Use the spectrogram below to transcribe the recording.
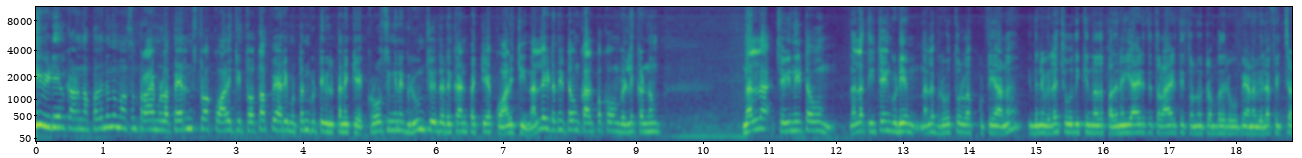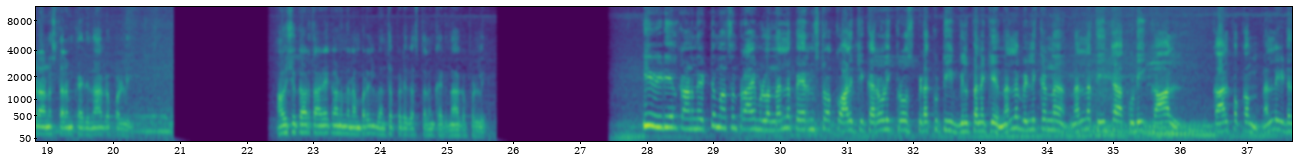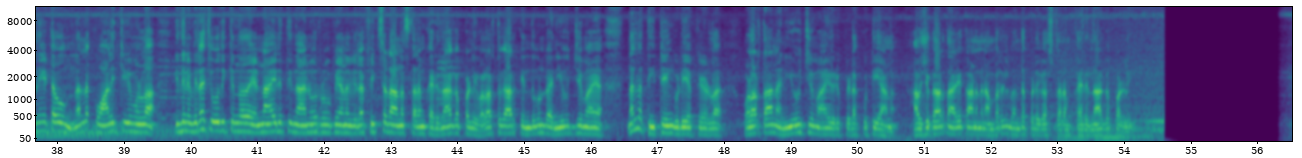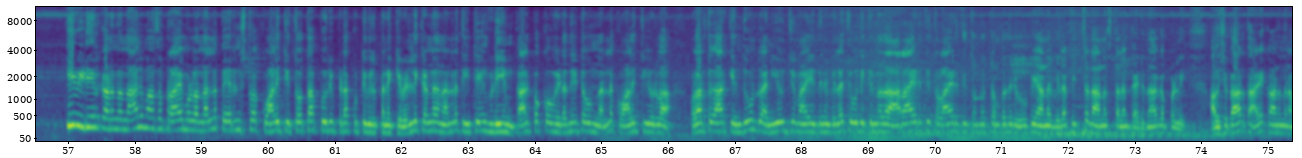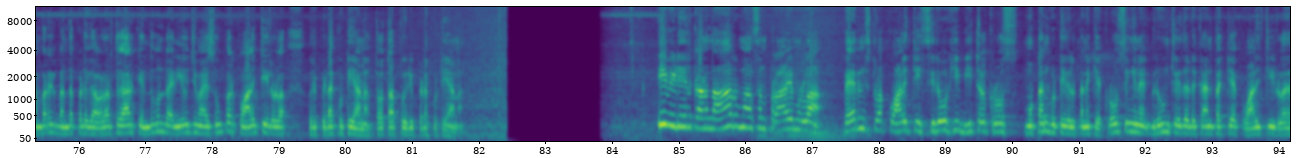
ഈ വീഡിയോയിൽ കാണുന്ന പതിനൊന്ന് മാസം പ്രായമുള്ള പേരന്റ് സ്റ്റോക്ക് ക്വാളിറ്റി തോത്താപ്പയാരി മുട്ടൻകുട്ടി വിൽപ്പനയ്ക്ക് ക്രോസിംഗിന് ഗ്രൂം ചെയ്തെടുക്കാൻ പറ്റിയ ക്വാളിറ്റി നല്ല ഇടനീട്ടവും കാൽപ്പക്കവും വെള്ളിക്കണ്ണും നല്ല ചെവിനീട്ടവും നല്ല തീറ്റയും കുടിയും നല്ല ഗ്രോത്തുള്ള കുട്ടിയാണ്. ഇതിന് വില ചോദിക്കുന്നത് പതിനയ്യായിരത്തി തൊള്ളായിരത്തി തൊണ്ണൂറ്റൊമ്പത് രൂപയാണ്. വില ഫിക്സഡ് ആണ് സ്ഥലം കരുനാഗപ്പള്ളി. ആവശ്യക്കാർ താഴെ കാണുന്ന നമ്പറിൽ ബന്ധപ്പെടുക സ്ഥലം കരുനാഗപ്പള്ളി. ഈ വീഡിയോയിൽ കാണുന്ന എട്ട് മാസം പ്രായമുള്ള നല്ല parent stock quality Karauli cross പിടക്കുട്ടി വിൽപ്പനയ്ക്ക് നല്ല വെള്ളിക്കണ്ണ് നല്ല തീറ്റ കുടി കാൽ കാൽപ്പൊക്കം നല്ല ഇടനീട്ടവും നല്ല ക്വാളിറ്റിയുമുള്ള ഇതിന് വില ചോദിക്കുന്നത് എണ്ണായിരത്തി നാനൂറ് രൂപയാണ്. വില ഫിക്സഡ് ആണ് സ്ഥലം കരുനാഗപ്പള്ളി. വളർത്തുകാർക്ക് എന്തുകൊണ്ടും അനുയോജ്യമായ നല്ല തീറ്റയും കുടിയൊക്കെയുള്ള വളർത്താൻ അനുയോജ്യമായ ഒരു പിടക്കുട്ടിയാണ്? ആവശ്യക്കാർ താഴെ കാണുന്ന നമ്പറിൽ ബന്ധപ്പെടുക. സ്ഥലം കരുനാഗപ്പള്ളി. ഈ വീഡിയോയിൽ കാണുന്ന നാല് മാസം പ്രായമുള്ള നല്ല പേരന്റ് സ്റ്റോക്ക് ക്വാളിറ്റി തോത്താപ്പൂരി പിടക്കുട്ടി വിൽപ്പനയ്ക്ക് വെള്ളിക്കണ്ണ് നല്ല തീറ്റയും കുടിയും കാൽപ്പൊക്കവും ഇടനീട്ടവും നല്ല ക്വാളിറ്റിയുള്ള വളർത്തുകാർക്ക് എന്തുകൊണ്ടും അനുയോജ്യമായ ഇതിന് വില ചോദിക്കുന്നത് ആറായിരത്തി തൊള്ളായിരത്തി തൊണ്ണൂറ്റൊമ്പത് രൂപയാണ്. വില ഫിക്സഡ് ആണ് സ്ഥലം കരുനാഗപ്പള്ളി. ആവശ്യക്കാർ താഴെ കാണുന്ന നമ്പറിൽ ബന്ധപ്പെടുക. വളർത്തുകാർക്ക് എന്തുകൊണ്ടും അനുയോജ്യമായ സൂപ്പർ ക്വാളിറ്റിയിലുള്ള ഒരു പിടക്കുട്ടിയാണ് തോത്താപ്പൂരി പിടക്കുട്ടിയാണ്. ഈ വീഡിയോയിൽ കാണുന്ന ആറു മാസം പ്രായമുള്ള parents stock quality Sirohi Beetal cross മുട്ടൻകുട്ടി വിൽപ്പനയ്ക്ക് ക്രോസിങ്ങിന് ഗ്രൂം ചെയ്തെടുക്കാൻ പറ്റിയ ക്വാളിറ്റിയുള്ള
